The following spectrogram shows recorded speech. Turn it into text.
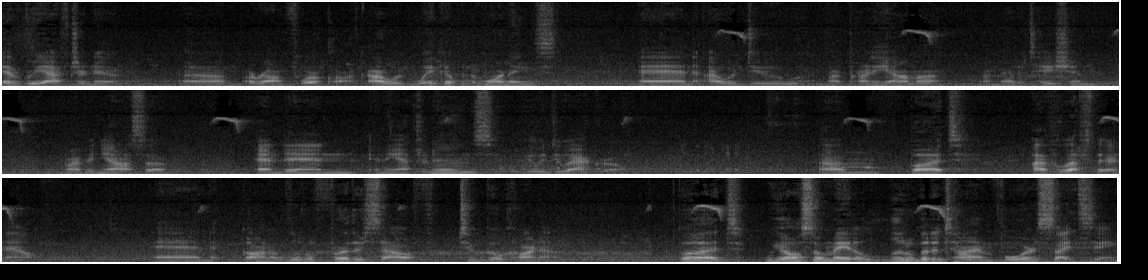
every afternoon um, around 4 o'clock. I would wake up in the mornings and I would do my pranayama, my meditation, my vinyasa, and then in the afternoons we would do acro. Um, but I've left there now and gone a little further south to Gokarna. But we also made a little bit of time for sightseeing.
